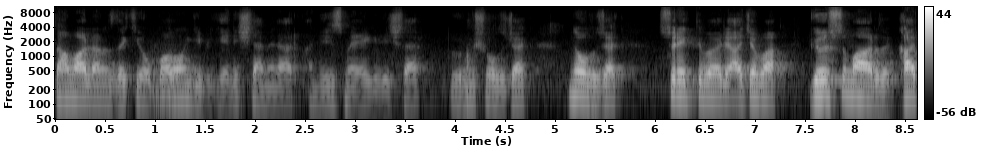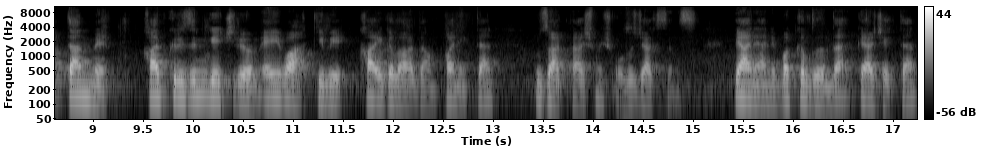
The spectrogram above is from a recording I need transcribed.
Damarlarınızdaki o balon gibi genişlemeler, anevrizmaya gidişler durmuş olacak. Ne olacak? Sürekli böyle acaba göğsüm ağrıdı, kalpten mi, kalp krizi mi geçiriyorum, eyvah gibi kaygılardan, panikten uzaklaşmış olacaksınız. Yani hani bakıldığında gerçekten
